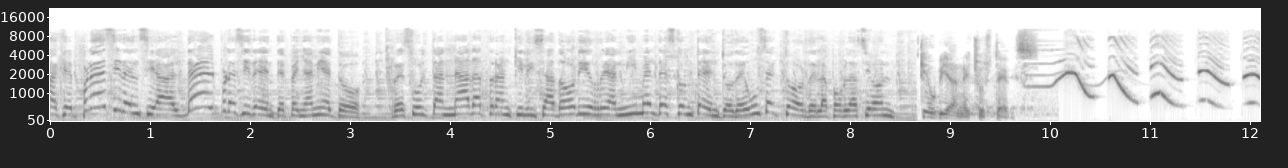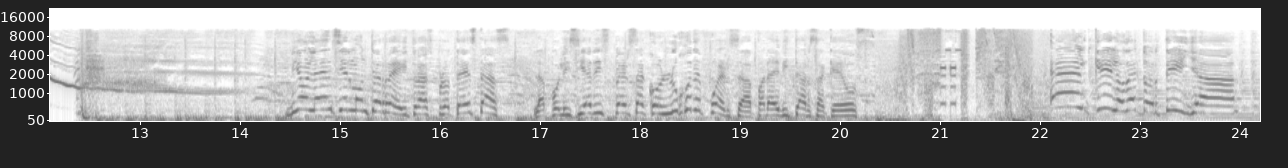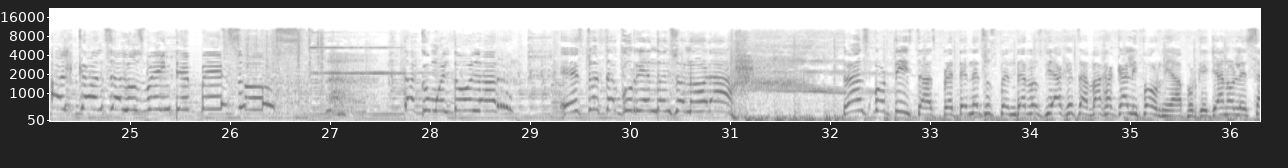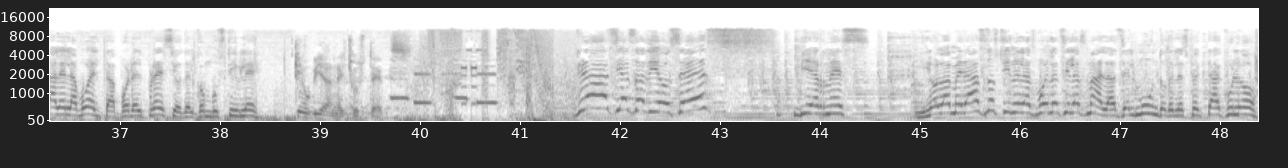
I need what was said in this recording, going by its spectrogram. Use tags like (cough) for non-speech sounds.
Mensaje presidencial del presidente Peña Nieto resulta nada tranquilizador y reanima el descontento de un sector de la población. ¿Qué hubieran hecho ustedes? Violencia en Monterrey tras protestas. La policía dispersa con lujo de fuerza para evitar saqueos. El kilo de tortilla alcanza los 20 pesos. Está como el dólar. Esto está ocurriendo en Sonora. Transportistas pretenden suspender los viajes a Baja California porque ya no les sale la vuelta por el precio del combustible. ¿Qué hubieran hecho ustedes? Gracias a Dios es viernes. Y Lola Meraz nos tiene las buenas y las malas del mundo del espectáculo.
